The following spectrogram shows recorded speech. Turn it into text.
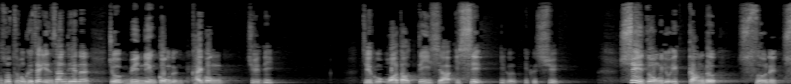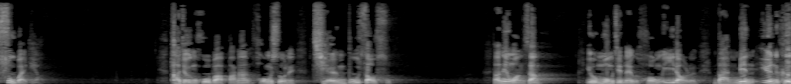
他说：“怎么可以再延三天呢？”就命令工人开工掘地，结果挖到地下一穴，一个一个穴，穴中有一缸的蛇呢，数百条。他就用火把把那红蛇呢全部烧死。当天晚上。又梦见那个红衣老人，满面怨恨，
